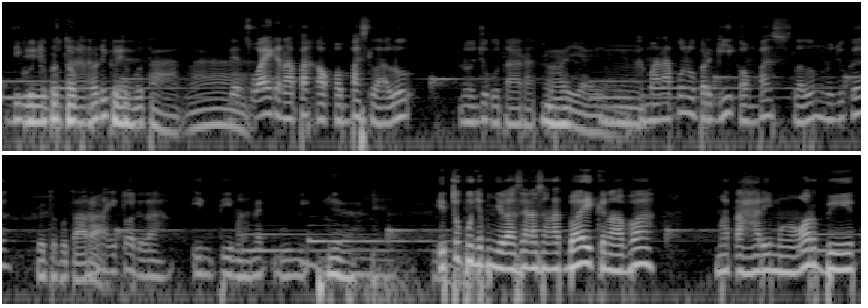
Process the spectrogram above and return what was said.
Di Di kutub, kutub. utara. oh di kutub utara That's why kenapa kau kompas selalu menunjuk utara. oh iya iya Hmm. Ke mana pun lu pergi kompas selalu menuju ke kutub utara karena itu adalah inti magnet bumi. Iya. Itu punya penjelasan yang sangat baik kenapa matahari mengorbit,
